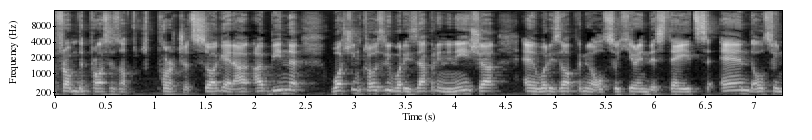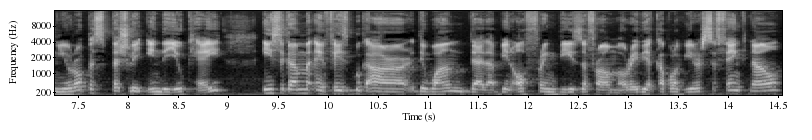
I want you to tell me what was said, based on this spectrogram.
from the process of purchase. So again, I, have been uh, watching closely what is happening in Asia and what is happening also here in the States and also in Europe, especially in the UK. Instagram and Facebook are the one that have been offering these from already a couple of years, I think now.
